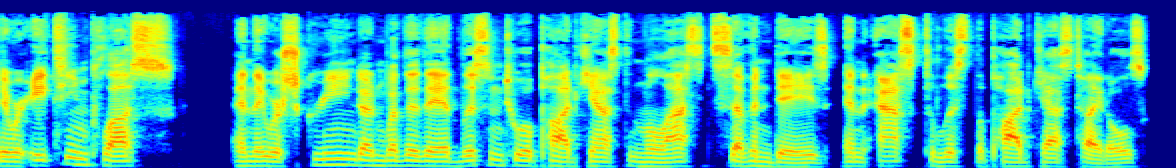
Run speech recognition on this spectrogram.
They were 18 plus and they were screened on whether they had listened to a podcast in the last seven days and asked to list the podcast titles.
